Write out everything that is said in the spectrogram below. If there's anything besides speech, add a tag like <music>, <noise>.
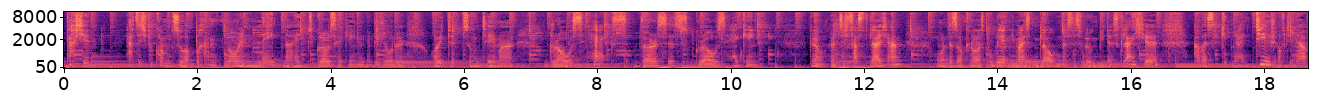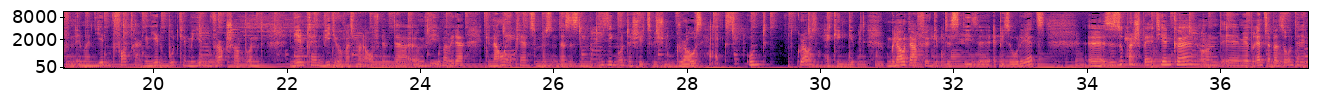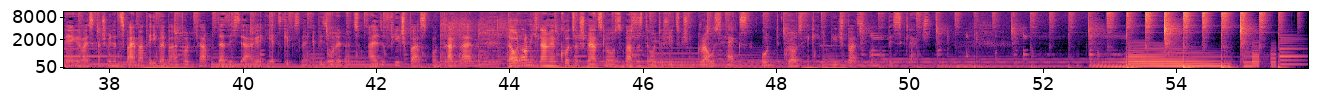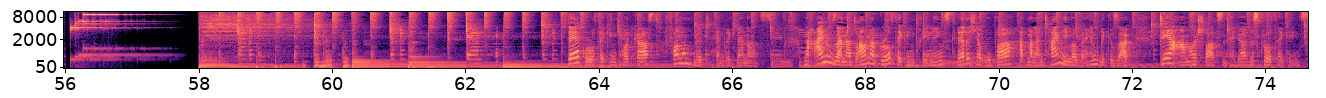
Tachchen, herzlich willkommen zur brandneuen Late Night Growth Hacking Episode. Heute zum Thema Growth Hacks versus Growth Hacking. Genau, hört sich fast gleich an. Und das ist auch genau das Problem. Die meisten glauben, das ist irgendwie das Gleiche. Aber es geht mir halt tierisch auf die Nerven, immer in jedem Vortrag, in jedem Bootcamp, in jedem Workshop und in jedem kleinen Video, was man aufnimmt, da irgendwie immer wieder genau erklären zu müssen, dass es einen riesigen Unterschied zwischen Growth Hacks und Growth Hacking gibt. Und genau dafür gibt es diese Episode jetzt. Äh, es ist super spät hier in Köln und äh, mir brennt es aber so unter den Nägeln, weil ich es gerade schon wieder zweimal per E-Mail beantwortet habe, dass ich sage, jetzt gibt es eine Episode dazu. Also viel Spaß und dranbleiben. Dauert auch nicht lange, kurz und schmerzlos. Was ist der Unterschied zwischen Growth Hacks und Growth Hacking? Viel Spaß und bis gleich. Growth Hacking Podcast von und mit Hendrik Lennertz. Nach einem seiner 300 Growth Hacking Trainings quer durch Europa hat mal ein Teilnehmer bei Hendrik gesagt, der Arnold Schwarzenegger des Growth Hackings.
